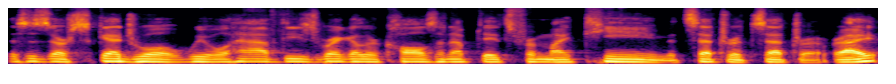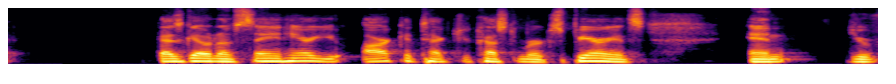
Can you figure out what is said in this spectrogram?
This is our schedule. We will have these regular calls and updates from my team, et cetera, et cetera. Right? You guys get what I'm saying here? You architect your customer experience and your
